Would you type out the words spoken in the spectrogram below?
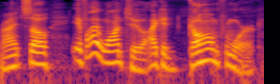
right? So if I want to, I could go home from work,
